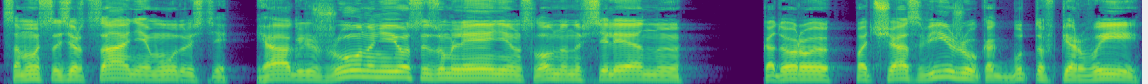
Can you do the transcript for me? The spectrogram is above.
само созерцание мудрости. Я гляжу на нее с изумлением, словно на Вселенную, которую подчас вижу, как будто впервые.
